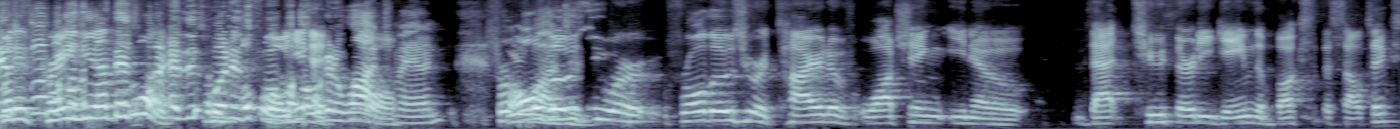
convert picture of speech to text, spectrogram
But it's football. crazy that this one, and this one is football, football. yeah, We're gonna watch, football. man. For We're all watching. those who are for all those who are tired of watching, you know, that 230 game, the Bucks at the Celtics,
